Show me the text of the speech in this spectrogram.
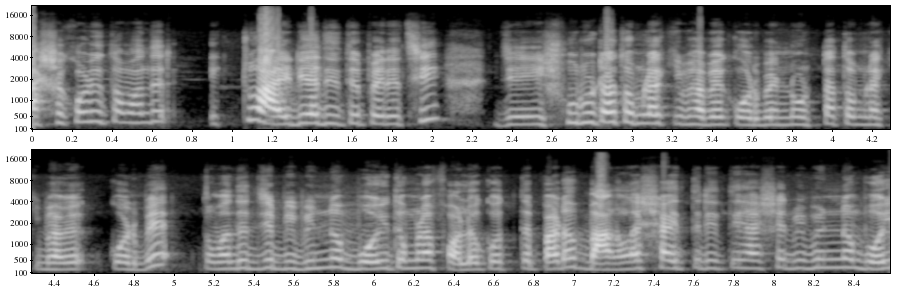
আশা করি তোমাদের একটু আইডিয়া দিতে পেরেছি যে শুরুটা তোমরা কীভাবে করবে, নোটটা তোমরা কীভাবে করবে, তোমাদের যে বিভিন্ন বই তোমরা ফলো করতে পারো, বাংলা সাহিত্যের ইতিহাসের বিভিন্ন বই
